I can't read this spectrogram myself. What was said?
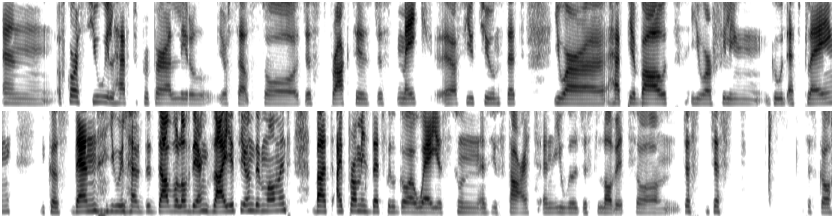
And of course, you will have to prepare a little yourself. So just practice, just make a few tunes that you are uh, happy about, you are feeling good at playing, because then you will have the double of the anxiety on the moment. But I promise that will go away as soon as you start and you will just love it. So um, just, just, just go.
